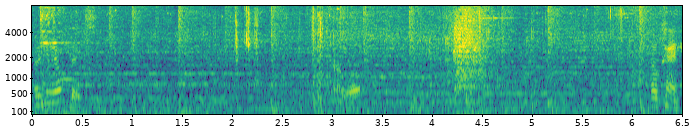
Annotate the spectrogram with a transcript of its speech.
Changing optics. Oh well. Okay.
